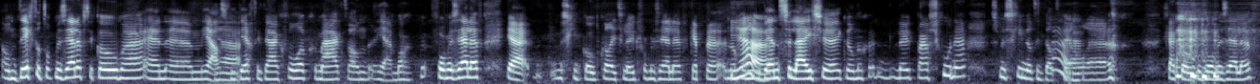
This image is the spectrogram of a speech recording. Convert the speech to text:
om dichter tot mezelf te komen. En um, ja, als ik die 30 dagen vol heb gemaakt, dan ja, mag ik voor mezelf... Ja, misschien koop ik wel iets leuks voor mezelf. Ik heb uh, nog een wensenlijstje. Ik wil nog een leuk paar schoenen. Dus misschien dat ik dat wel ga koken voor mezelf.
